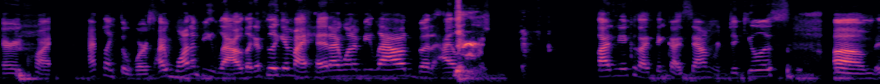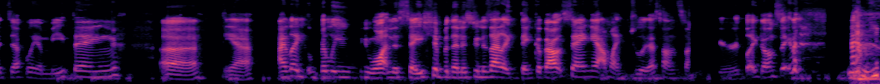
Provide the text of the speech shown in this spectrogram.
very quiet. I'm like the worst. I want to be loud. Like I feel like in my head I want to be loud, but I like vocalizing because I think I sound ridiculous. Um, it's definitely a me thing. Uh, yeah, I like really be wanting to say shit, but then as soon as I like think about saying it, I'm like, Julie, that sounds so weird. Like, don't say that.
